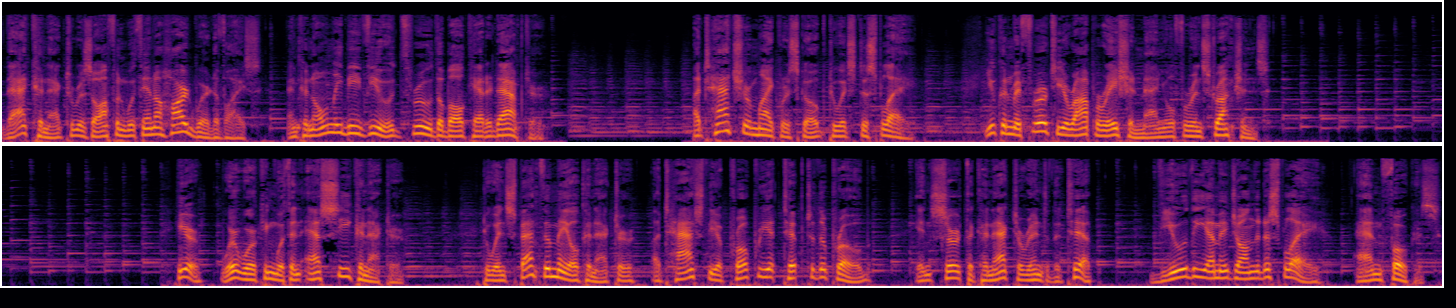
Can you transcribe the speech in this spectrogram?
That connector is often within a hardware device and can only be viewed through the bulkhead adapter. Attach your microscope to its display. You can refer to your operation manual for instructions. Here, we're working with an SC connector. To inspect the male connector, attach the appropriate tip to the probe, insert the connector into the tip, view the image on the display, and focus.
